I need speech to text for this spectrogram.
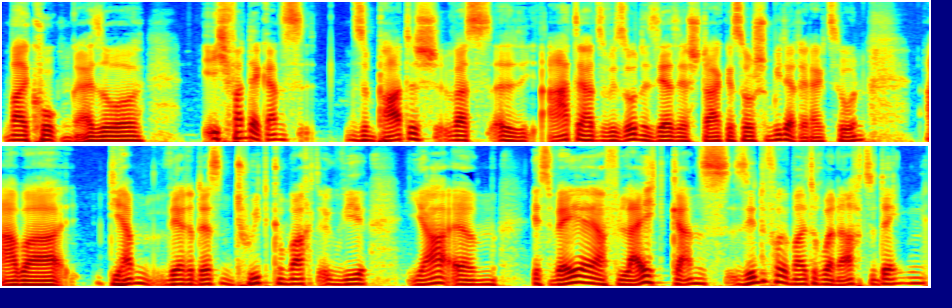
Mal gucken. Also ich fand der ganz sympathisch, was also Arte hat sowieso eine sehr, sehr starke Social Media Redaktion, aber die haben währenddessen einen Tweet gemacht, irgendwie, ja, ähm, es wäre ja vielleicht ganz sinnvoll, mal drüber nachzudenken,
